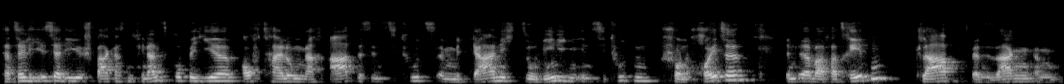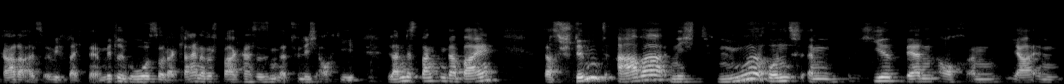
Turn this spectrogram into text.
Tatsächlich ist ja die Sparkassenfinanzgruppe hier Aufteilung nach Art des Instituts äh, mit gar nicht so wenigen Instituten schon heute in Irrbar vertreten. Klar, das werden Sie sagen, ähm, gerade als irgendwie vielleicht eine mittelgroße oder kleinere Sparkasse sind natürlich auch die Landesbanken dabei. Das stimmt, aber nicht nur. Und ähm, hier werden auch ähm, ja in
